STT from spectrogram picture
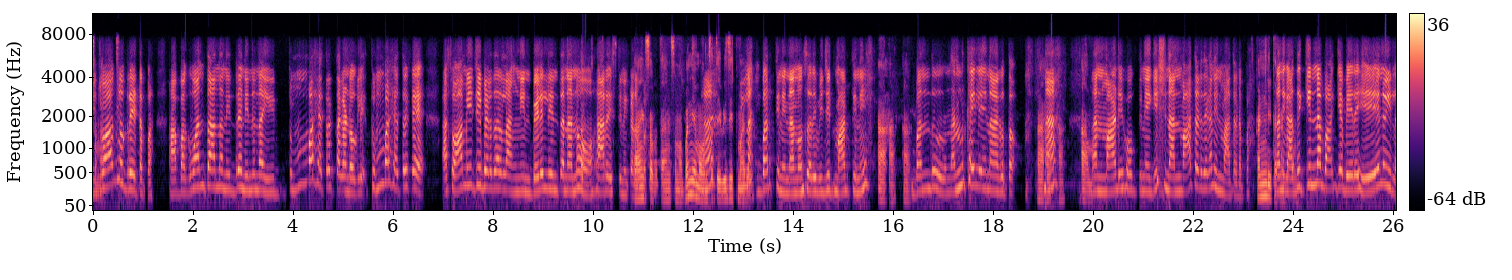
ನಿಜವಾಗ್ಲು ಗ್ರೇಟ್ ಅಪ್ಪ. ಆ ಭಗವಂತ ಅನ್ನನಿದ್ರೆ ನಿನ್ನನ್ನ ನಿನ್ನ ತುಂಬಾ ಹೆತ್ರಕ್ ತಗೊಂಡೋಗ್ಲಿ. ತುಂಬಾ ಹೆತ್ರಕ್ಕೆ ಆ ಸ್ವಾಮೀಜಿ ಬೆಳೆದಾರಲ್ಲ ಹಂಗ್ ನೀನ್ ಬೆಳಿಲಿ ಅಂತ ನಾನು ಹಾರೈಸ್ತೀನಿ ಕಣಪ್ಪ. ಥ್ಯಾಂಕ್ಸ್ ಅಮ್ಮ ಥ್ಯಾಂಕ್ಸ್ ಅಮ್ಮ. ಬನ್ನಿ ಅಮ್ಮ ಒಂದ್ಸತಿ ವಿಸಿಟ್ ಇಲ್ಲ ಮಾಡಿ. ಬರ್ತೀನಿ ನಾನು ಒಂದ್ಸರಿ ವಿಸಿಟ್ ಮಾಡ್ತೀನಿ. ಹಾಂ ಹಾಂ ಹಾಂ. ಬಂದು ನನ್ ಕೈಲಿ ಏನಾಗುತ್ತೋ. ಹಾ ಹಾ? ಹಾಂ? ಹಾಂ ನಾನ್ ಮಾಡಿ ಹೋಗ್ತೀನಿ ಯಗೀಶ್. ನಾನ್ ಮಾತಾಡಿದಾಗ ನೀನ್ ಮಾತಾಡಪ್ಪ. ಖಂಡಿತ ನನಗೆ ಖಂಡಿತ. ಅದಕ್ಕಿನ್ನ ಭಾಗ್ಯ ಬೇರೆ ಏನು ಇಲ್ಲ.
